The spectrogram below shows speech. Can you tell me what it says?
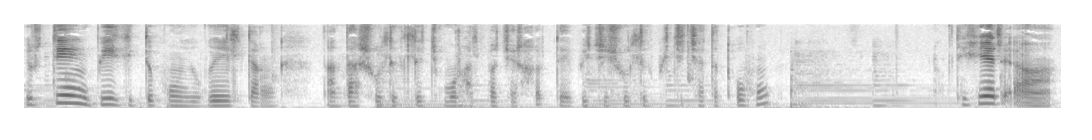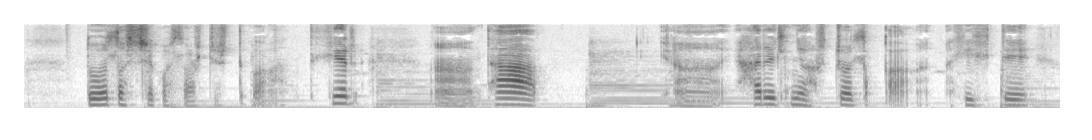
Ердийн би гэдэг хүн югээл дан дандаа шүлгэлж мөр холбоож ярих вэ? Би чи шүлэг бичиж чаддаггүй хүн. Тэгэхээр дуулах шиг бас орж ирдэг байгаа. Тэгэхээр та харилны орчуулга хийхдээ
